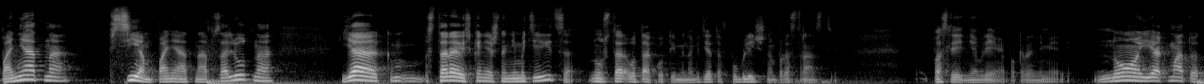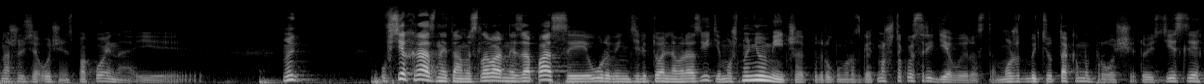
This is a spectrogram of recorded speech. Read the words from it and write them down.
понятно, всем понятно абсолютно. Я стараюсь, конечно, не материться, ну, стар- вот так вот именно где-то в публичном пространстве. Последнее время, по крайней мере. Но я к мату отношусь очень спокойно и... Ну, у всех разный там и словарный запас, и уровень интеллектуального развития. Может, ну не умеет человек по-другому разговаривать. Может, в такой среде вырос. там. Может быть, вот так ему проще. То есть, если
